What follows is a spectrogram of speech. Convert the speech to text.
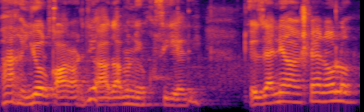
Ha yol karardı ya adamın uykusu geldi. Güzelliği haşlayın oğlum.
